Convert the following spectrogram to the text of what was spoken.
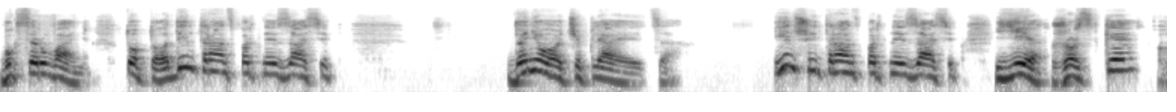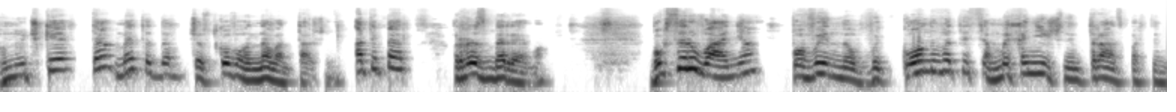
буксирування. Тобто один транспортний засіб, до нього чіпляється інший транспортний засіб, є жорстке, гнучке та методом часткового навантаження. А тепер розберемо. Буксирування повинно виконуватися механічним транспортним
